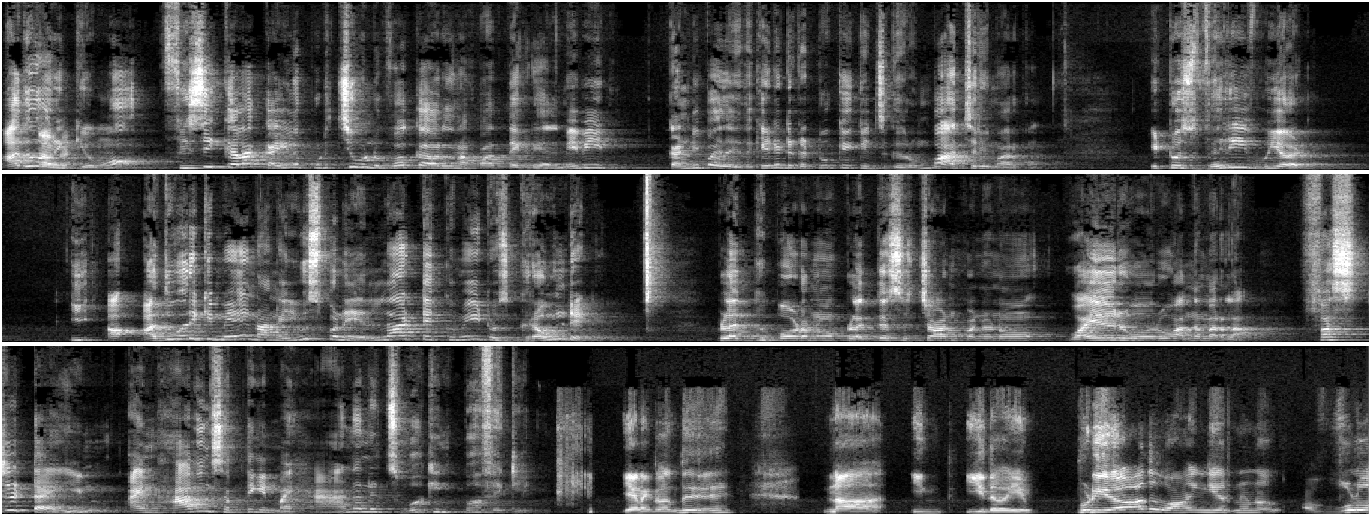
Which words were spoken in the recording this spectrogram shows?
அது வரைக்கும் ஃபிசிக்கலாக கையில் பிடிச்சி ஒன்று ஒர்க் ஆகிறது நான் பார்த்ததே கிடையாது. மேபி கண்டிப்பாக இது இதை கேட்டுட்டு இருக்க டூ கே கிட்ஸுக்கு ரொம்ப ஆச்சரியமாக இருக்கும். இட் வாஸ் வெரி வியர்ட் அது வரைக்குமே நாங்கள் யூஸ் பண்ண எல்லா டெக்குமே இட் வாஸ் கிரவுண்டட் ப்ளக் போடணும் ப்ளக்கை சுவிட்ச் ஆன் பண்ணணும் ஒயர் வரும் அந்த மாதிரிலாம். First time I am having something in my hand and it's working perfectly எனக்கு வந்து நான் இத எப்படியாவது வாங்கிடணும்னு அவ்வளோ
